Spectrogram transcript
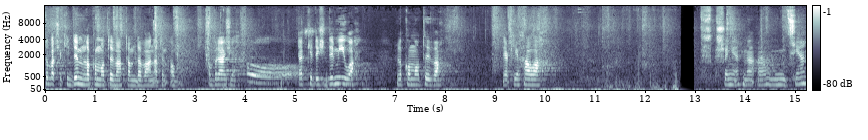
Zobacz jaki dym lokomotywa tam dawała na tym ob obrazie. Tak kiedyś dymiła lokomotywa, jak jechała. Skrzynie na amunicję.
